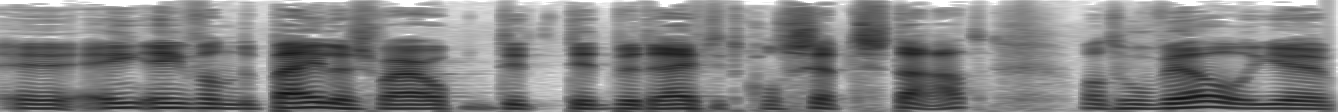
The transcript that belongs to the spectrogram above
een, een van de pijlers waarop dit, dit bedrijf, dit concept staat. Want hoewel je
